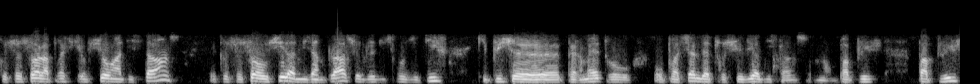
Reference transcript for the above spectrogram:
que ce soit la prescription à distance, et que ce soit aussi la mise en place de dispositifs qui puissent euh, permettre aux, aux patients d'être suivis à distance. Non, pas plus pas plus,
